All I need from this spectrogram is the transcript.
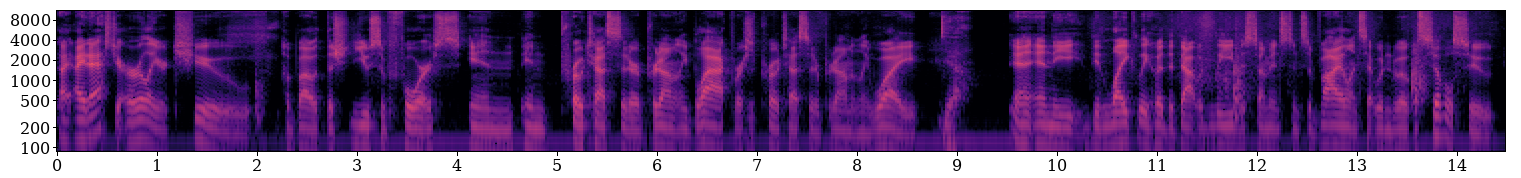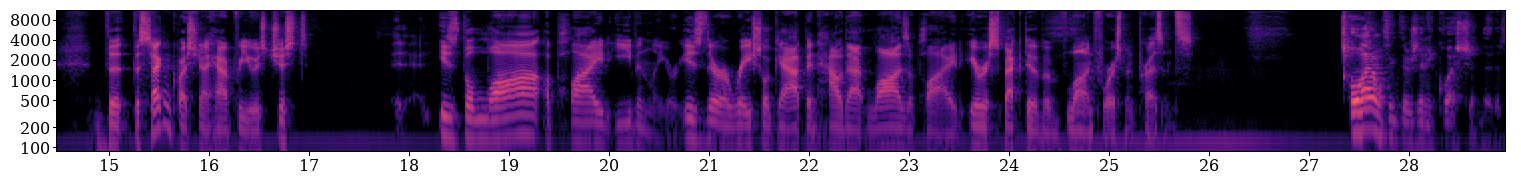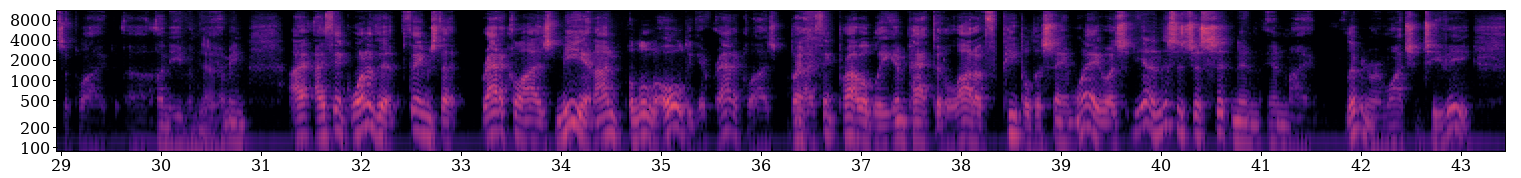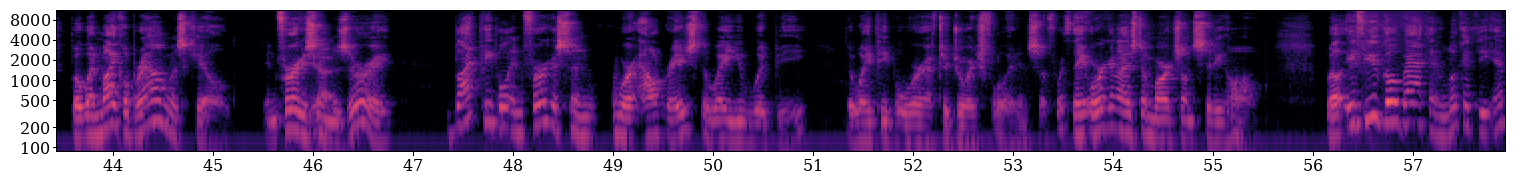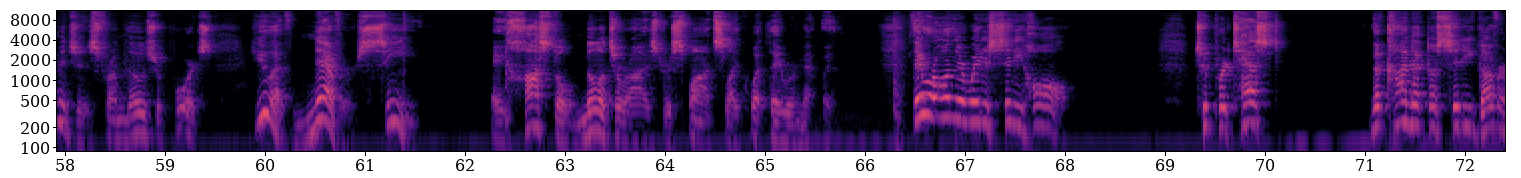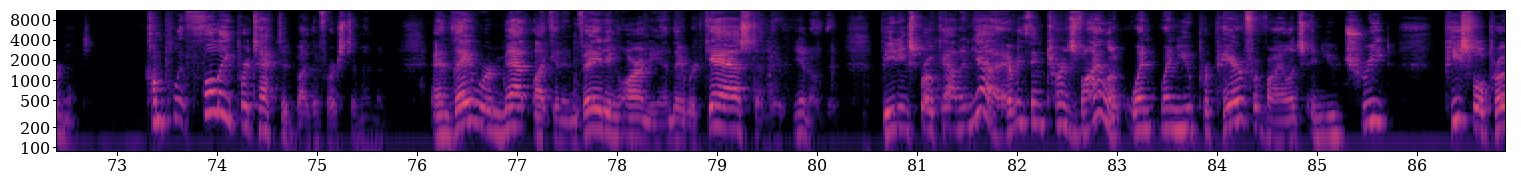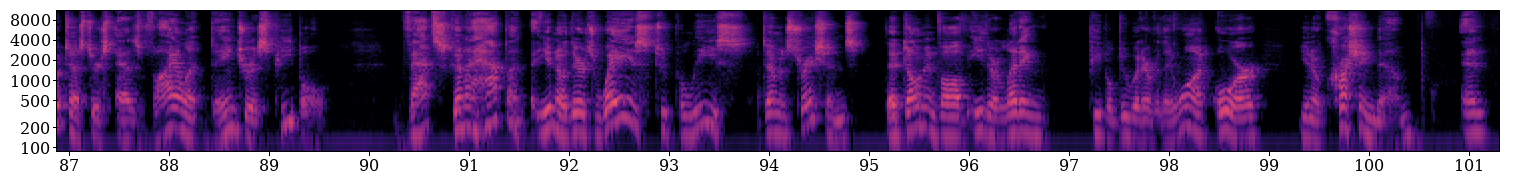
I, would asked you earlier too about the use of force in in protests that are predominantly black versus protests that are predominantly white. Yeah. And, and, the the likelihood that that would lead to some instance of violence that would invoke a civil suit. The the second question I have for you is just uh, is the law applied evenly or is there a racial gap in how that law is applied irrespective of law enforcement presence? Oh, I don't think there's any question that it's applied uh, unevenly. I mean, I, I, think one of the things that radicalized me, and I'm a little old to get radicalized, but I think probably impacted a lot of people the same way was, yeah, and this is just sitting in, in my living room watching TV. But when Michael Brown was killed in Ferguson, yeah. Missouri, black people in Ferguson were outraged the way you would be, the way people were after George Floyd and so forth. They organized a march on City Hall. Well, if you go back and look at the images from those reports, you have never seen a hostile militarized response like what they were met with. They were on their way to City Hall to protest the conduct of city government, complete, fully protected by the First Amendment. And they were met like an invading army, and they were gassed, and they, you know, the beatings broke out. And yeah, everything turns violent when when you prepare for violence and you treat peaceful protesters as violent, dangerous people, that's going to happen. You know, there's ways to police demonstrations that don't involve either letting people do whatever they want or, you know, crushing them. And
